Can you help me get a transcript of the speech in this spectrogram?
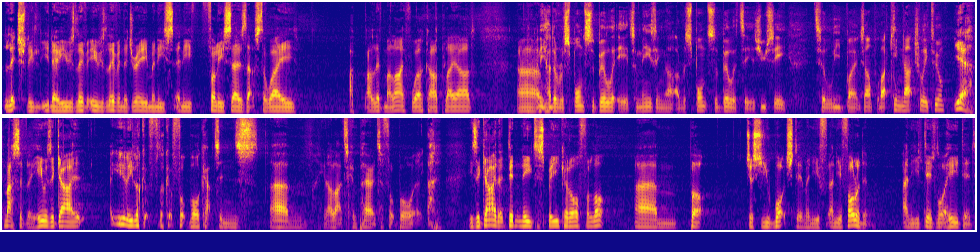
literally you know he was living he was living the dream and he and he fully says that's the way I, I live my life work hard play hard. Um, and he had a responsibility it's amazing that a responsibility as you say to lead by example. That came naturally to him. Yeah, massively. He was a guy. You, look at look at football captains. Um, you know, I like to compare it to football. He's a guy that didn't need to speak an awful lot, um, but just you watched him and you and you followed him, and you did what he did.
